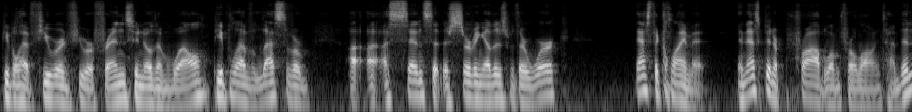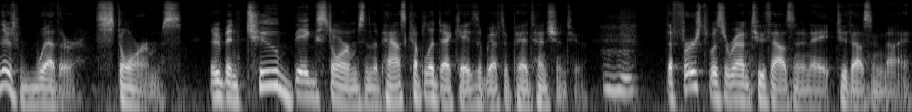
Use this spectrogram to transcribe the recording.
People have fewer and fewer friends who know them well. People have less of a, a, a sense that they're serving others with their work. That's the climate. And that's been a problem for a long time. Then there's weather, storms. There have been two big storms in the past couple of decades that we have to pay attention to. The first was around 2008, 2009.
